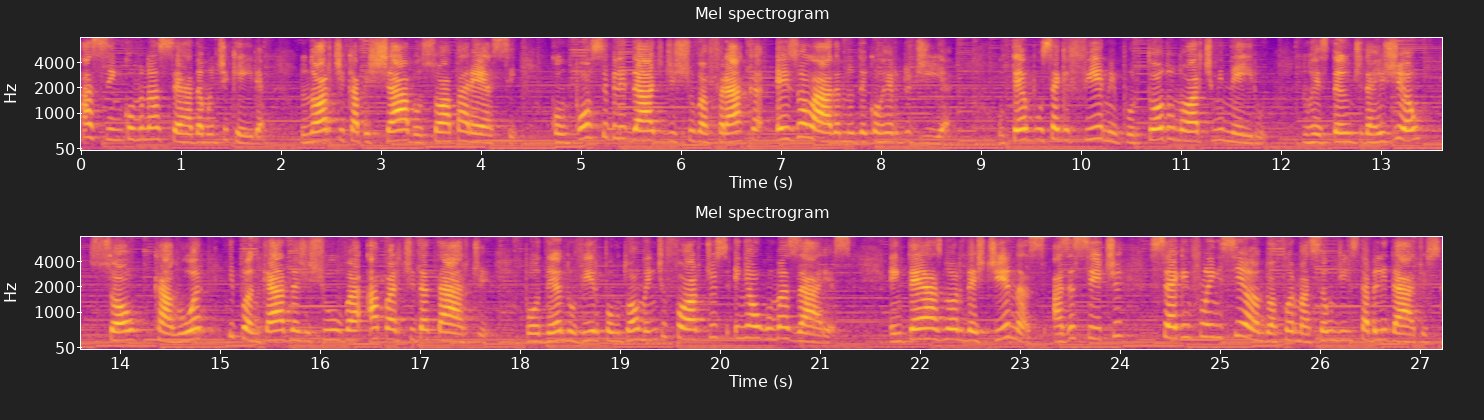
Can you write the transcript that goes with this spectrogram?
assim como na Serra da Mantiqueira. No norte capixaba, o sol aparece, com possibilidade de chuva fraca e isolada no decorrer do dia. O tempo segue firme por todo o norte mineiro. No restante da região, sol, calor e pancadas de chuva a partir da tarde, podendo vir pontualmente fortes em algumas áreas. Em terras nordestinas, a Zecite segue influenciando a formação de instabilidades.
